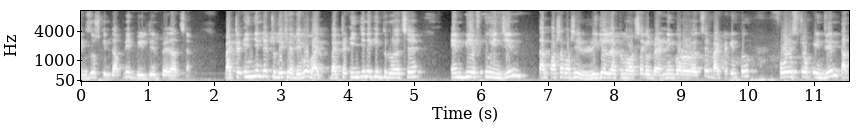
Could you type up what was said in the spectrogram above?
এক্সস্ট কিন্তু আপনি বিল্ট ইন পেয়ে যাচ্ছেন। বাইকটার ইঞ্জিনটা একটু দেখিয়ে দিব। বাইক বাইকটার ইঞ্জিনে কিন্তু রয়েছে এনবিএফ টু ইঞ্জিন তার পাশাপাশি রিগেল ল্যাপটপ মোটরসাইকেল ব্র্যান্ডিং করা রয়েছে। বাইকটা কিন্তু ফোর স্ট্রোক ইঞ্জিন তার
